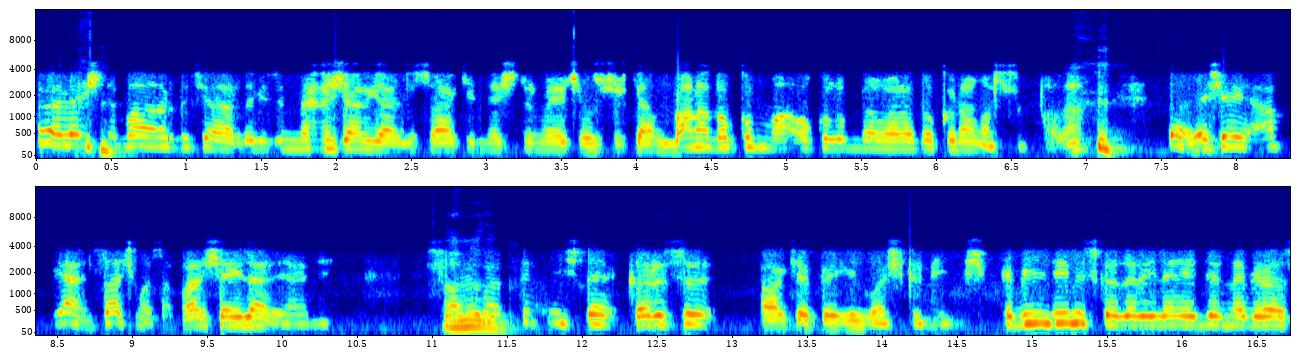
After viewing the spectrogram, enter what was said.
Öyle işte bağırdı çağırdı. Bizim menajer geldi sakinleştirmeye çalışırken bana dokunma okulumda bana dokunamazsın falan. Böyle şey yani saçma sapan şeyler yani. Sonra Anladım. baktık işte karısı AKP il başkanıymış. E bildiğimiz kadarıyla Edirne biraz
